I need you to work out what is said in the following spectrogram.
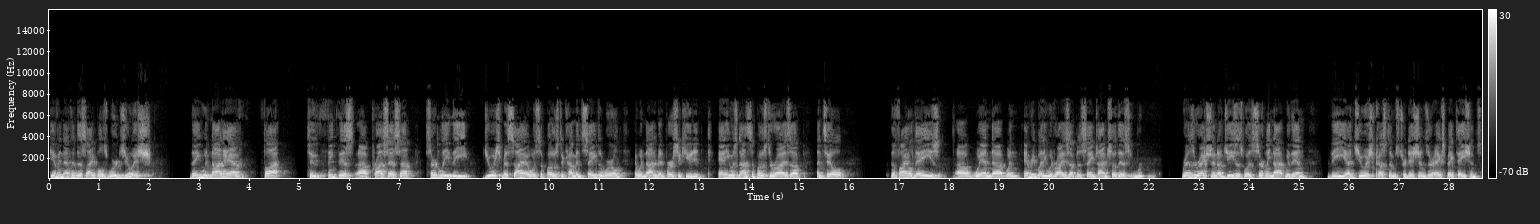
given that the disciples were Jewish, they would not have thought to think this uh, process up. Certainly, the Jewish Messiah was supposed to come and save the world and would not have been persecuted. And he was not supposed to rise up until the final days uh, when uh, when everybody would rise up at the same time. So this re- resurrection of Jesus was certainly not within the uh, Jewish customs, traditions, or expectations.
